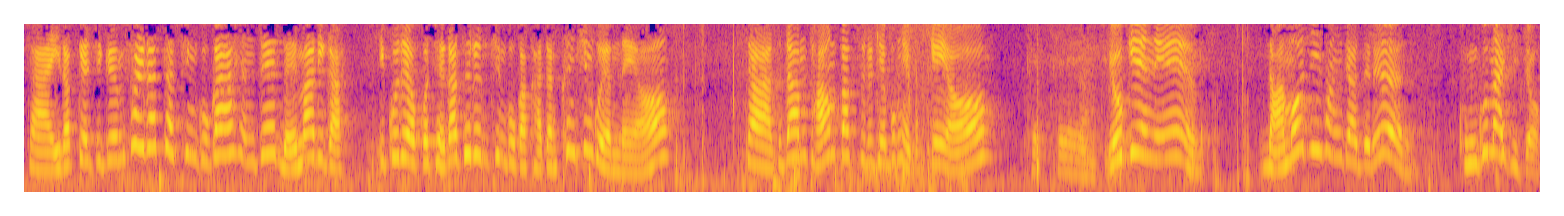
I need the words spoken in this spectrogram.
자, 이렇게 지금 설가타 친구가 현재 4마리가 입고되었고 제가 들은 친구가 가장 큰 친구였네요. 자, 그 다음 다음 박스를 개봉해 볼게요. 여기에는 나머지 상자들은 궁금하시죠?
